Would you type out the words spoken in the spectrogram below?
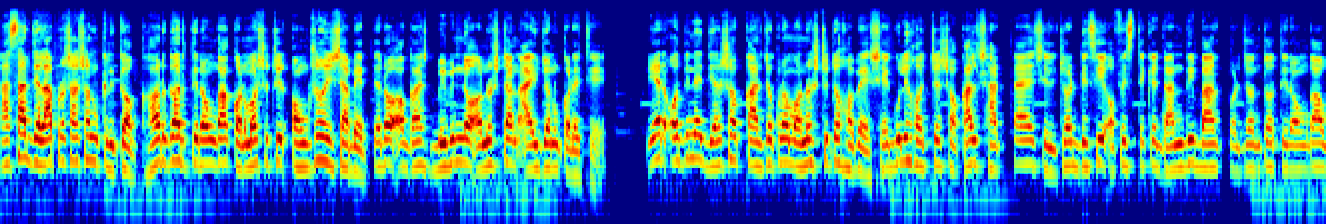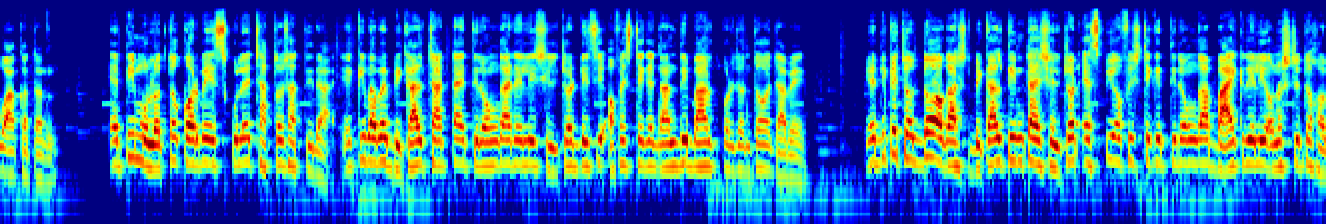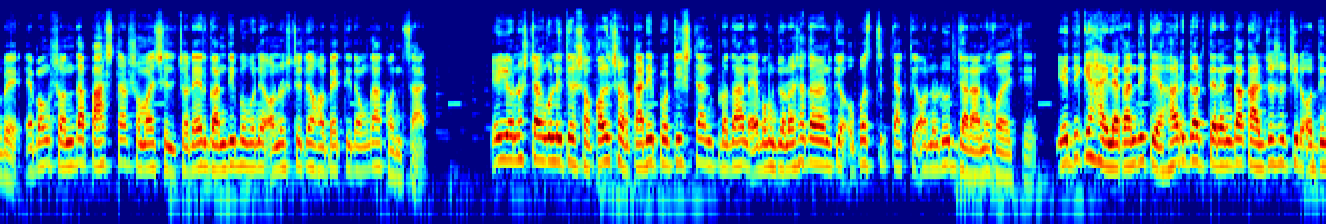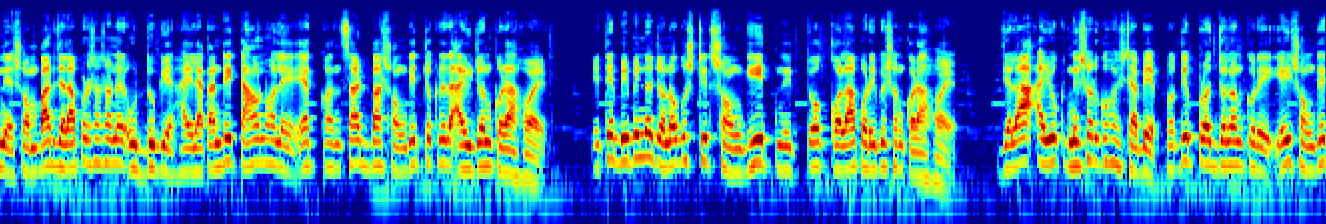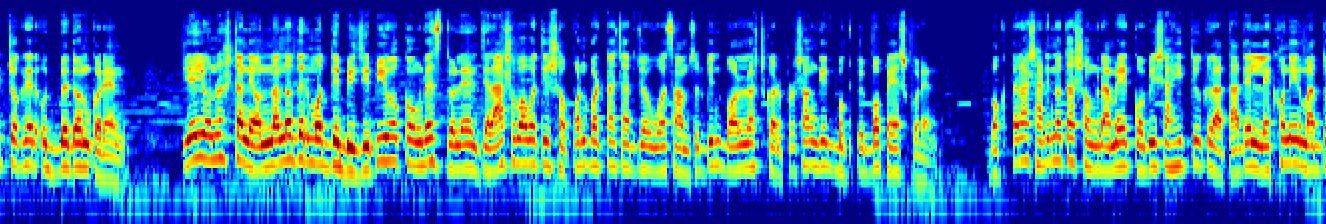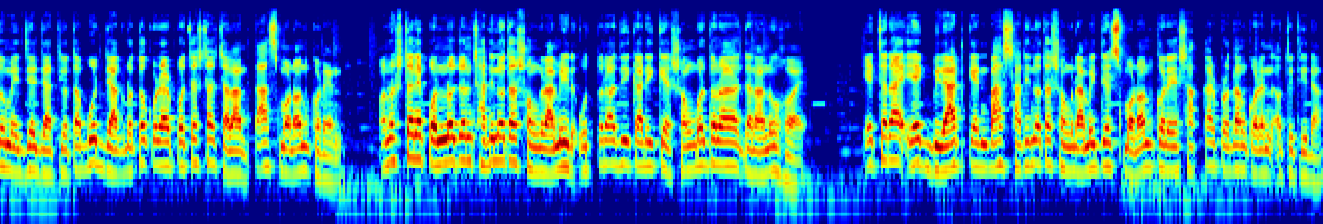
কাছাড় জেলা প্রশাসন কৃতক। হর ঘর তিরঙ্গা কর্মসূচির অংশ হিসাবে তেরো আগস্ট বিভিন্ন অনুষ্ঠান আয়োজন করেছে। এর অধীনে যেসব কার্যক্রম অনুষ্ঠিত হবে, সেগুলি হচ্ছে সকাল সাতটায় শিলচর ডিসি অফিস থেকে গান্ধী বার্গ পর্যন্ত তিরঙ্গা ওয়াকাতন এটি মূলত করবে স্কুলের ছাত্রছাত্রীরা। একইভাবে বিকাল চারটায় Tiranga rally Silchar DC office থেকে গান্ধী বার্গ পর্যন্ত যাবে। এদিকে চোদ্দ আগস্ট বিকাল তিনটায় শিলচর এসপি অফিস থেকে তিরঙ্গা বাইক র্যালি অনুষ্ঠিত হবে এবং সন্ধ্যা পাঁচটার সময় শিলচরের গান্ধী ভবনে অনুষ্ঠিত হবে তিরঙ্গা কনসার্ট। এই অনুষ্ঠানগুলিতে সকল সরকারি প্রতিষ্ঠান প্রদান এবং জনসাধারণকে উপস্থিত থাকতে অনুরোধ জানানো হয়েছে। এদিকে হাইলাকান্দিতে হর ঘর তেরঙ্গা কার্যসূচির অধীনে সোমবার জেলা প্রশাসনের উদ্যোগে হাইলাকান্দি টাউন হলে এক কনসার্ট বা সংগীত চক্রের আয়োজন করা হয়। এতে বিভিন্ন জনগোষ্ঠীর সংগীত, নৃত্য, কলা পরিবেশন করা হয়। জেলা আয়ুক্ত নিসর্গ হিসাবে প্রদীপ প্রজ্বলন করে এই সংগীত চক্রের উদ্বোধন করেন। এই অনুষ্ঠানে অন্যান্যদের মধ্যে বিজেপি ও কংগ্রেস দলের জেলা সভাপতি স্বপন ভট্টাচার্য ও শামসুদ্দিন বল্লস্কর প্রাসঙ্গিক বক্তব্য পেশ করেন। বক্তারা স্বাধীনতা সংগ্রামে কবি সাহিত্যিকরা তাদের লেখনির মাধ্যমে যে জাতীয়তাবোধ জাগ্রত করার প্রচেষ্টা চালান তা স্মরণ করেন। অনুষ্ঠানে পণ্যজন স্বাধীনতা সংগ্রামীর উত্তরাধিকারীকে সংবর্ধনা জানানো হয়। এছাড়া এক বিরাট ক্যানভাস স্বাধীনতা সংগ্রামীদের স্মরণ করে সাক্ষাৎ প্রদান করেন অতিথিরা।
